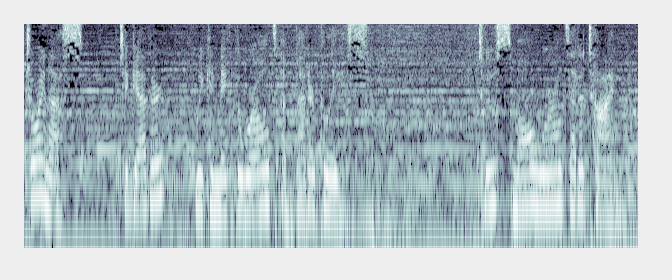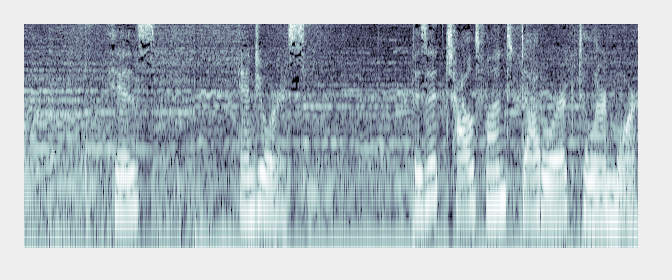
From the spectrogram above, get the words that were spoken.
Join us. Together, we can make the world a better place. Two small worlds at a time his and yours. Visit childfund.org to learn more.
